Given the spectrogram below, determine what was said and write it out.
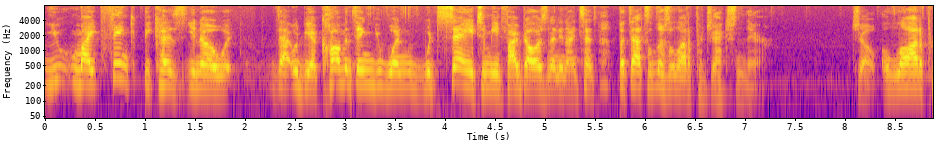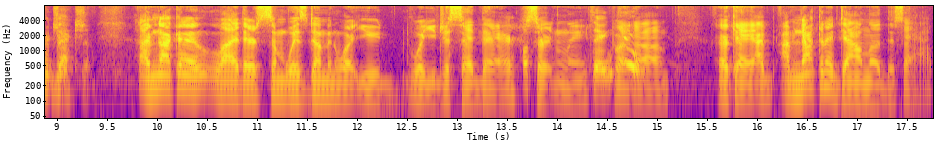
you might think because, you know, that would be a common thing you one would say to mean five dollars ninety nine cents. But that's there's a lot of projection there, Joe. A lot of projection. I'm not gonna lie. There's some wisdom in what you what you just said there, certainly. thank but you. um, okay, I, I'm not gonna download this app.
